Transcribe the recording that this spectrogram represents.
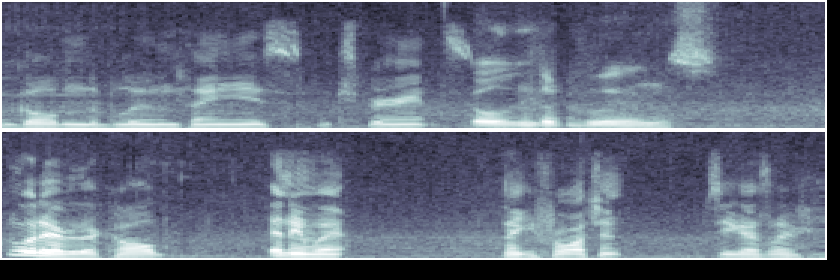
golden doubloon thingies experience. Golden doubloons. Whatever they're called. Anyway, thank you for watching. See you guys later.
